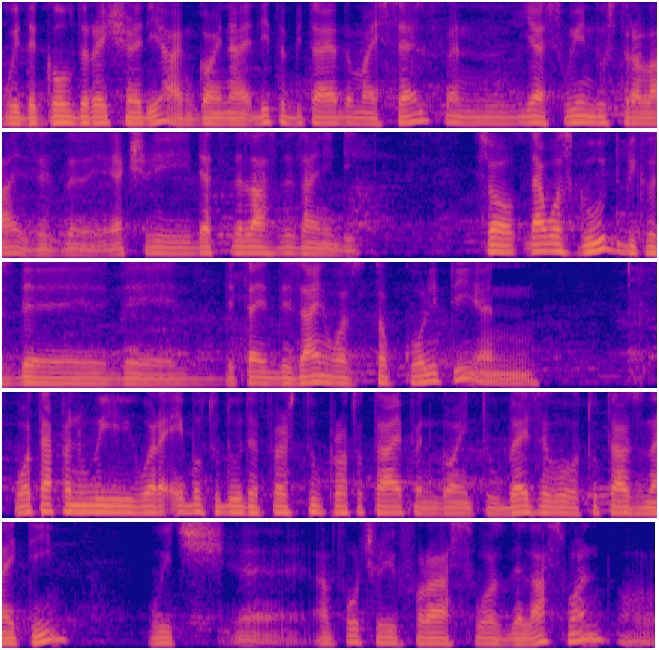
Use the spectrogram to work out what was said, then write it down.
with the gold direction idea. I'm going a little bit ahead of myself, and yes, we industrialized. The, actually that's the last design he did. So that was good because the the the design was top quality and. What happened? We were able to do the first two prototype and going to Baselworld 2019, which uh, unfortunately for us was the last one. Or,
